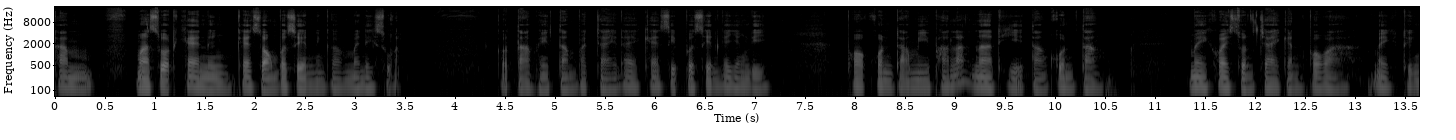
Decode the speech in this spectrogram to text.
ถ้ามาสวดแค่หนึ่งแค่สองเปอร์เซ็นต์นี่ก็ไม่ได้สวด ก็ตามเหตุตามปัจจัยได้แค่สิบเปอร์เซ็นต์ก็ยังดี พอคนต่างมีภาระหน้าที่ต่างคนต่าง ไม่ค่อยสนใจกัน เพราะว่าไม่ถึง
